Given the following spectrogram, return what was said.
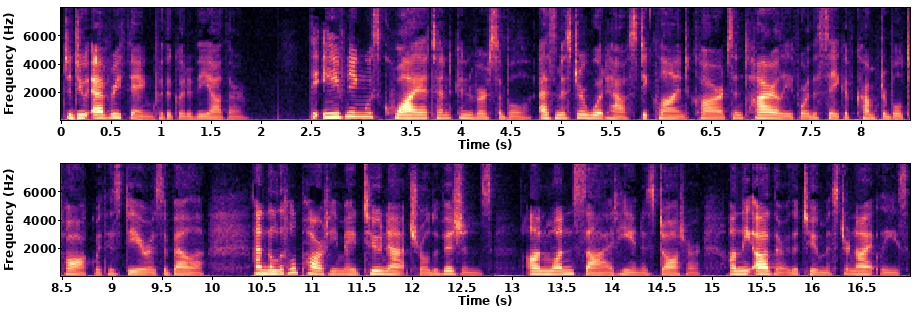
to do everything for the good of the other. The evening was quiet and conversable, as Mr. Woodhouse declined cards entirely for the sake of comfortable talk with his dear Isabella, and the little party made two natural divisions; on one side he and his daughter, on the other the two Mr. Knightleys,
